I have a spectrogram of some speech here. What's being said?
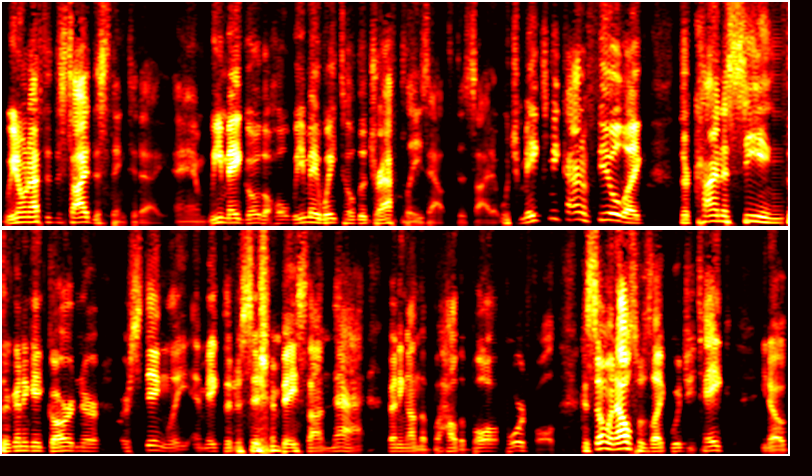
we don't have to decide this thing today. And we may go the whole, we may wait till the draft plays out to decide it, which makes me kind of feel like they're kind of seeing they're going to get Gardner or Stingley and make the decision based on that, depending on the how the ball board falls. Because someone else was like, would you take you know,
